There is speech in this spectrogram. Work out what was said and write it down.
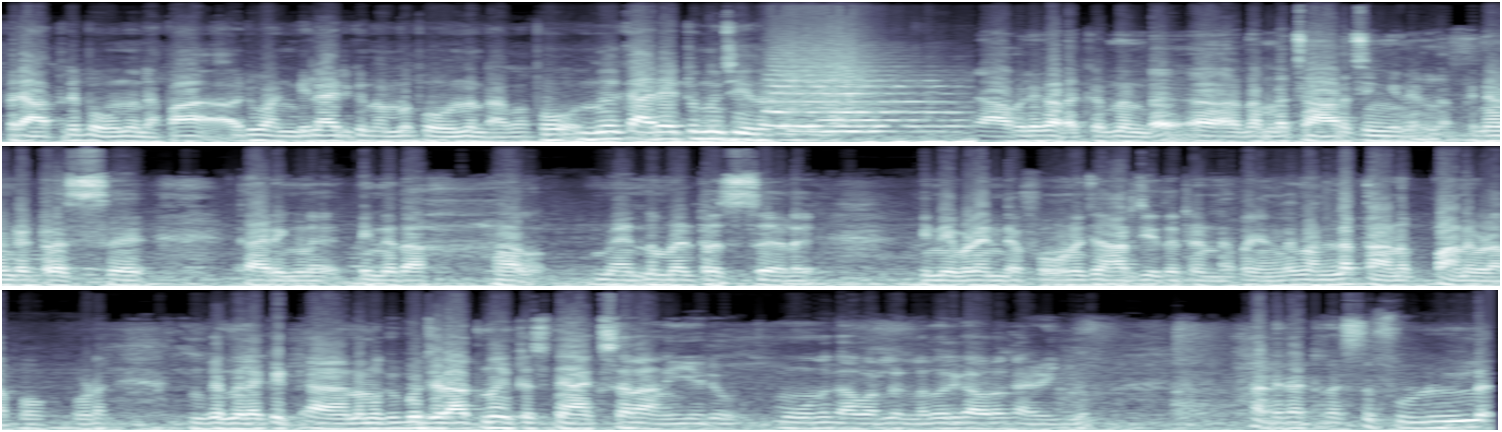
ഇപ്പോൾ രാത്രി പോകുന്നുണ്ട്. അപ്പോൾ ഒരു വണ്ടിയിലായിരിക്കും നമ്മൾ പോകുന്നുണ്ടാവും അപ്പോൾ ഒന്ന് കാര്യമായിട്ടൊന്നും ചെയ്തിട്ടില്ല രാഹുൽ കിടക്കുന്നുണ്ട്. നമ്മുടെ ചാർജിങ്ങിനുള്ള പിന്നെ അവന്റെ ഡ്രസ്സ് കാര്യങ്ങൾ പിന്നെ ഇതാ നമ്മുടെ ഡ്രസ്സുകൾ പിന്നെ ഇവിടെ എന്റെ ഫോൺ ചാർജ് ചെയ്തിട്ടുണ്ട്. അപ്പോൾ ഞങ്ങൾ നല്ല തണുപ്പാണ് ഇവിടെ. അപ്പോൾ ഇവിടെ നമുക്ക് ഇന്നലെ കിട്ടി നമുക്ക് ഗുജറാത്തിൽ നിന്ന് കിട്ടിയ സ്നാക്സുകളാണ് ഈ ഒരു മൂന്ന് കവറിലുള്ളത് ഒരു കവർ കഴിഞ്ഞു. അതിലെ ഡ്രസ്സ് ഫുള്ള്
